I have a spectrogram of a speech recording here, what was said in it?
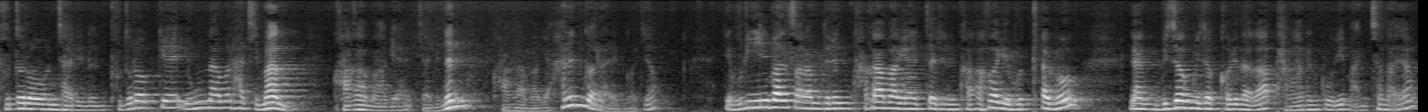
부드러운 자리는 부드럽게 용납을 하지만 과감하게 할 자리는 과감하게 하는 거라는 거죠. 우리 일반 사람들은 과감하게 할 자리는 과감하게 못하고 그냥 미적미적 거리다가 당하는 꼴이 많잖아요.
